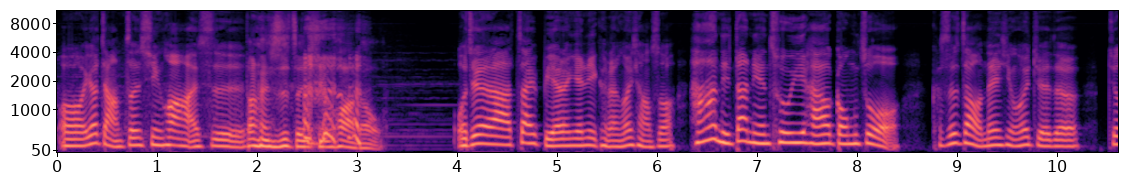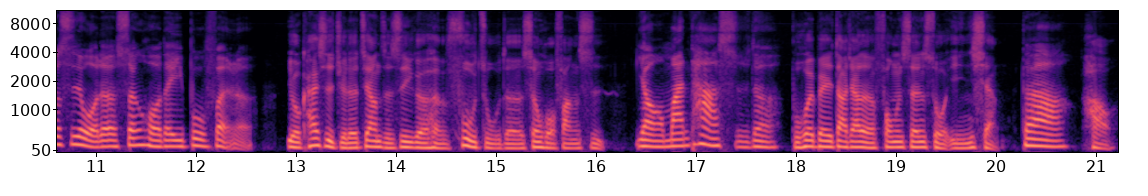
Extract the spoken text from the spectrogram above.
哦、要讲真心话还是？当然是真心话喽。我觉得啊，在别人眼里可能会想说，哈，你大年初一还要工作，可是在我内心，我会觉得就是我的生活的一部分了，有开始觉得这样子是一个很富足的生活方式，有蛮踏实的。不会被大家的风声所影响。对啊，好，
